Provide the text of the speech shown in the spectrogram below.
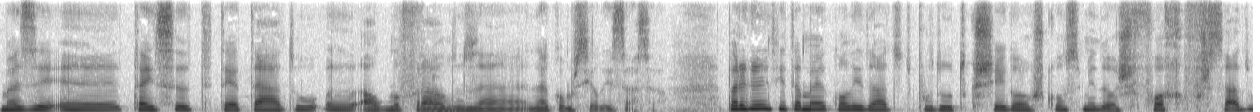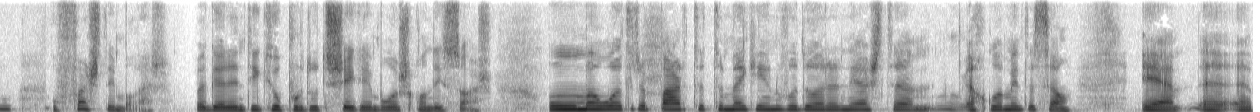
Mas uh, tem-se detectado uh, alguma fraude, fraude. Na, na, comercialização. Para garantir também a qualidade do produto que chega aos consumidores, foi reforçado o fecho da embalagem para garantir que o produto chegue em boas condições. Uma outra parte também que é inovadora nesta a regulamentação é a, a,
